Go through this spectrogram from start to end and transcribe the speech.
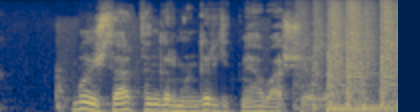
bu işler tıngır mıngır gitmeye başlıyor zaten.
